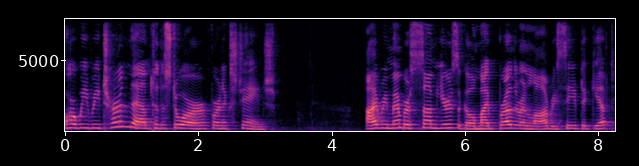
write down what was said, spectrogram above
or we return them to the store for an exchange. I remember some years ago, my brother in law received a gift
